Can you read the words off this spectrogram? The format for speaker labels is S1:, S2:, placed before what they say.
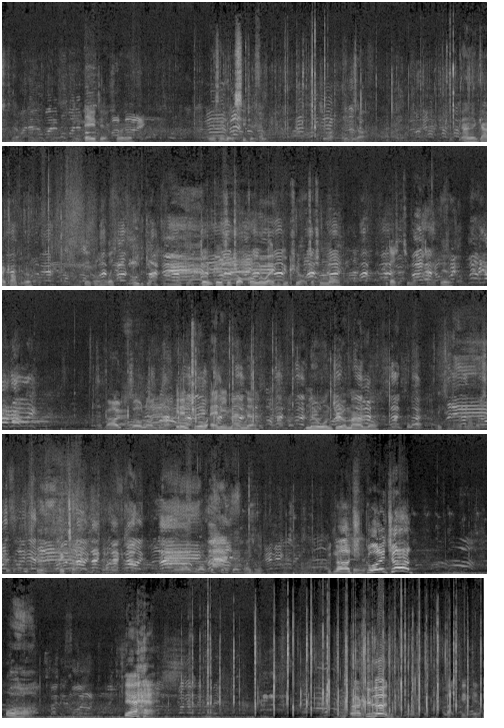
S1: What's his name?
S2: AJ, right, yeah. It's a little CJ thing.
S1: yeah, he's off.
S2: And then Gary Carpenter.
S1: Go down the way. Get up in there. Get up.
S2: Don't go for the drop goal or whatever you do because you're like such a knob.
S1: He does it too much, doesn't he?
S2: Yeah.
S3: No, well lined enough.
S2: He didn't draw any men there. No one drew a man there.
S1: If they turn it over now, they'll still.
S2: Yeah, big time.
S1: Why isn't it? Why isn't it?
S3: Good nudge.
S1: Yeah.
S3: Go on then, John.
S2: Oh. Yeah. Uh, Cleveland.
S1: That was a good kick.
